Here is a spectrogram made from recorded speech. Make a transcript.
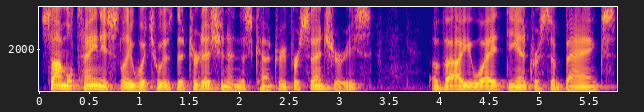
simultaneously, which was the tradition in this country for centuries, evaluate the interests of banks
